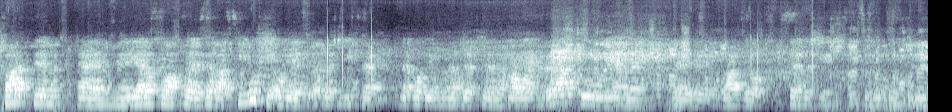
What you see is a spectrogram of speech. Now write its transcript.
czwartym. Jarosław Zawadzki musi obiec, obrać miejsce na podium na rzecz Rafała. Gratulujemy bardzo serdecznie wszystkim, którzy ukończyli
